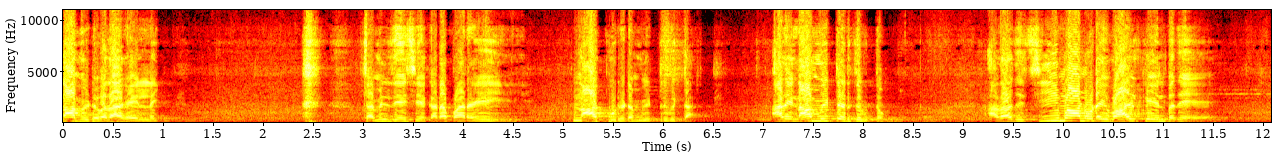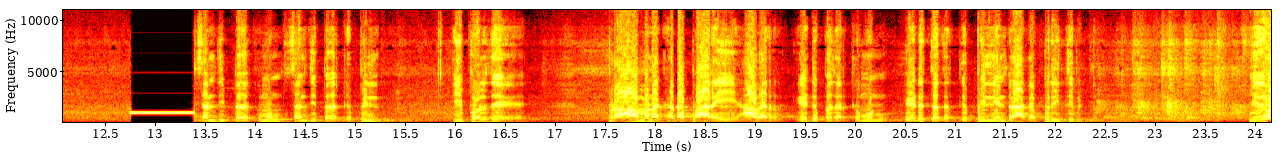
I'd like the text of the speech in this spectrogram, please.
நாம் விடுவதாக இல்லை. தமிழ் தேசிய கடப்பாறை நாக்பூரிடம் விட்டுவிட்டார் அதை நாம் மீட்டெடுத்து விட்டோம். அதாவது சீமானுடைய வாழ்க்கை என்பதே சந்திப்பதற்கு முன் சந்திப்பதற்கு பின். இப்பொழுது பிராமண கடப்பாரை அவர் எடுப்பதற்கு முன் எடுத்ததற்கு பின் என்றாக பிரித்து விட்டோம் ஏதோ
